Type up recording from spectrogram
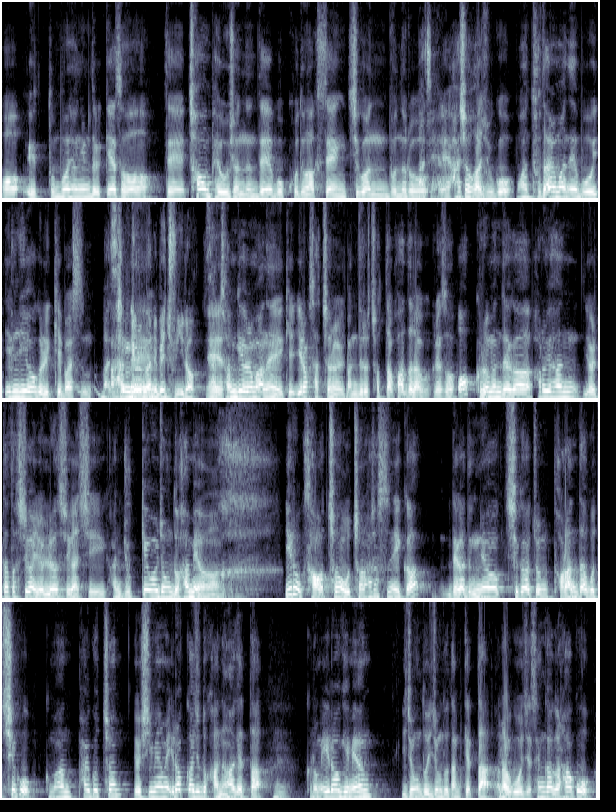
어, 돈번 형님들께서 그때 처음 배우셨는데 뭐 고등학생 직원분으로 맞아요. 예, 하셔가지고 한 두 달 만에 뭐 1, 2억을 이렇게 말씀 막 3개월 예. 만에 매출 1억. 예, 4천. 3개월 만에 이렇게 1억 4천을 만들어 쳤다고 하더라고요. 그래서, 어, 그러면 내가 하루에 한 15시간, 16시간씩 한 6개월 정도 하면 1억 4, 5천, 5천 하셨으니까 내가 능력치가 좀 덜 한다고 치고, 그럼 한 8, 9천? 열심히 하면 1억까지도 가능하겠다. 음. 그럼 1억이면 이 정도, 이 정도 남겠다라고 이제 생각을 하고,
